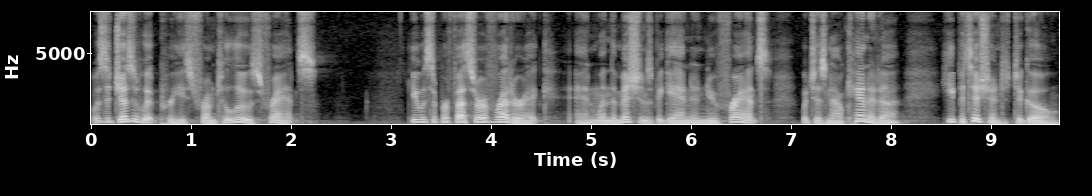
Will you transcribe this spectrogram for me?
was a Jesuit priest from Toulouse, France. He was a professor of rhetoric, and when the missions began in New France, which is now Canada, he petitioned to go.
